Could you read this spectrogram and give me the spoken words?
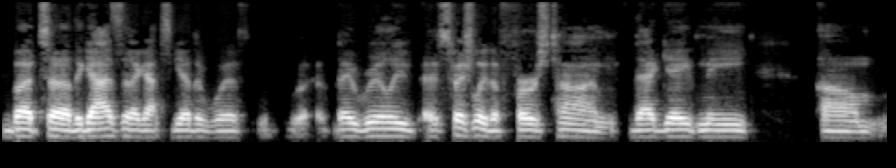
But uh, the guys that I got together with, they really, especially the first time, that gave me um,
